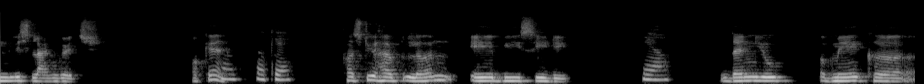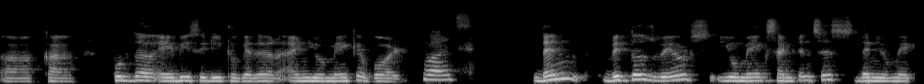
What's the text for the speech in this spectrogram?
english language okay Okay. first you have to learn a b c d Yeah. then you make uh, uh, put the a b c d together and you make a word Words. Then with those words you make sentences then you make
